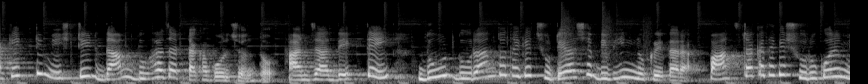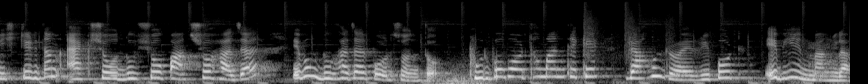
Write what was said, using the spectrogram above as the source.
এক একটি মিষ্টির দাম দু হাজার টাকা পর্যন্ত। আর যা দেখতেই দূর দূরান্ত থেকে ছুটে আসে বিভিন্ন ক্রেতারা। পাঁচ টাকা থেকে শুরু করে মিষ্টির দাম একশো, দুশো, পাঁচশো, হাজার এবং দু হাজার পর্যন্ত। পূর্ব বর্ধমান থেকে রাহুল রয়ের রিপোর্ট এভিএন বাংলা।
